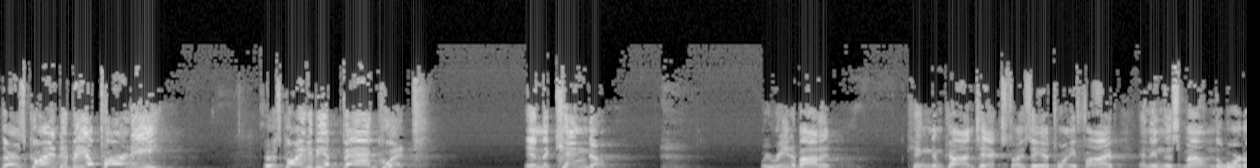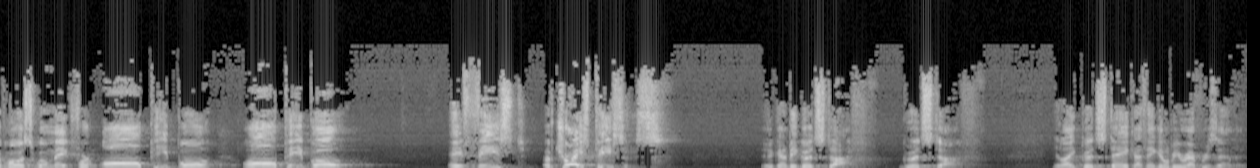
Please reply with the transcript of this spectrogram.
there's going to be a party, there's going to be a banquet in the kingdom. We read about it. Kingdom context, Isaiah 25, and in this mountain the Lord of hosts will make for all people, all people, a feast of choice pieces. It's going to be good stuff. Good stuff. You like good steak? I think it'll be represented.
